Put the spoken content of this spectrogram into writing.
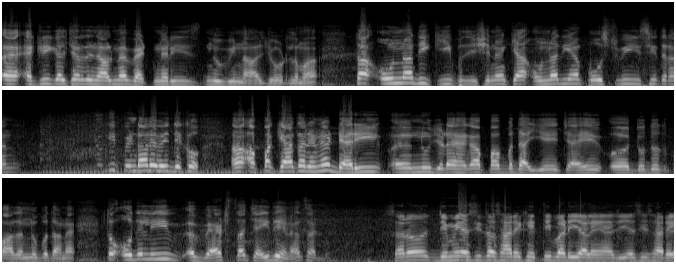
ਐਗਰੀਕਲਚਰ ਦੇ ਨਾਲ ਮੈਂ ਵੈਟਨਰੀਜ਼ ਨੂੰ ਵੀ ਨਾਲ ਜੋੜ ਲਵਾਂ, ਤਾਂ ਉਹਨਾਂ ਦੀ ਕੀ ਪੋਜੀਸ਼ਨ ਹੈ? ਕਿਆ ਉਹਨਾਂ ਦੀਆਂ ਪੋਸਟ ਵੀ ਇਸੇ ਤਰ੍ਹਾਂ ਨੇ? ਕਿਉਂਕਿ ਪਿੰਡਾਂ ਦੇ ਵਿੱਚ ਦੇਖੋ ਅ, ਆਪਾਂ ਕਹਿ ਤਾਂ ਰਹੇ ਨਾ ਡੈਰੀ ਅ, ਨੂੰ ਜਿਹੜਾ ਹੈਗਾ ਆਪਾਂ ਵਧਾਈਏ ਚਾਹੇ ਅ, ਦੁੱਧ ਉਤਪਾਦਨ ਨੂੰ ਵਧਾਉਣਾ ਹੈ, ਤਾਂ ਉਹਦੇ ਲਈ ਵੈਟਸ ਤਾਂ ਚਾਹੀਦੇ ਨਾ ਸਾਨੂੰ। ਸਰ ਉਹ ਜਿਵੇਂ ਅਸੀਂ ਤਾਂ ਸਾਰੇ ਖੇਤੀਬਾੜੀ ਵਾਲੇ ਆ ਜੀ ਅਸੀਂ ਸਾਰੇ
